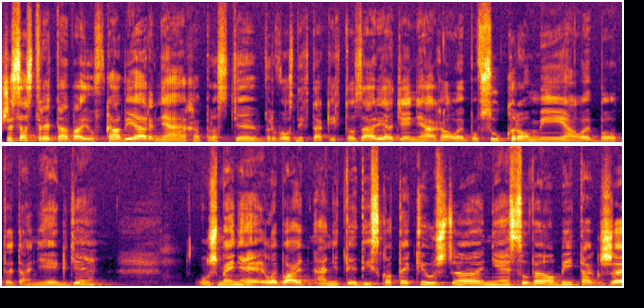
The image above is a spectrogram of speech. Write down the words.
Že sa stretávajú v kaviarniach a proste v rôznych takýchto zariadeniach, alebo v súkromí, alebo teda niekde. Už menej, lebo aj, ani tie diskotéky už e, nie sú veľmi, takže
